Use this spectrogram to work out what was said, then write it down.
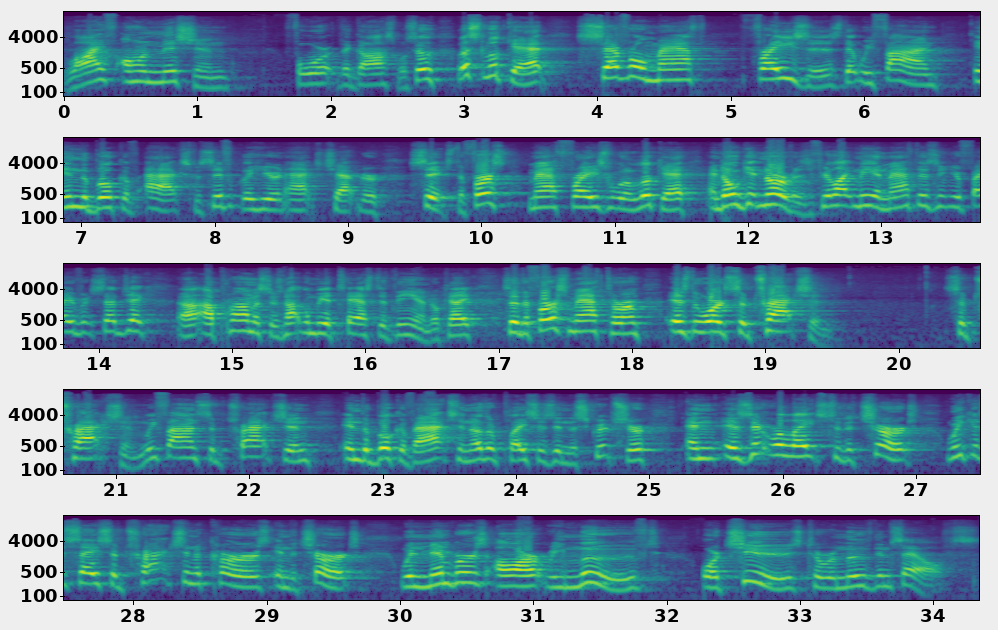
life on mission for the gospel. So let's look at several math phrases that we find in the book of Acts, specifically here in Acts chapter 6. The first math phrase we're going to look at, and don't get nervous. If you're like me and math isn't your favorite subject, uh, I promise there's not going to be a test at the end, okay? So the first math term is the word subtraction subtraction. We find subtraction in the book of Acts and other places in the scripture. And as it relates to the church, we could say subtraction occurs in the church when members are removed or choose to remove themselves.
